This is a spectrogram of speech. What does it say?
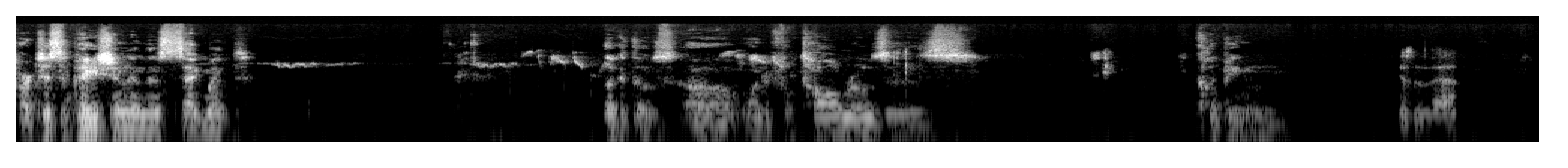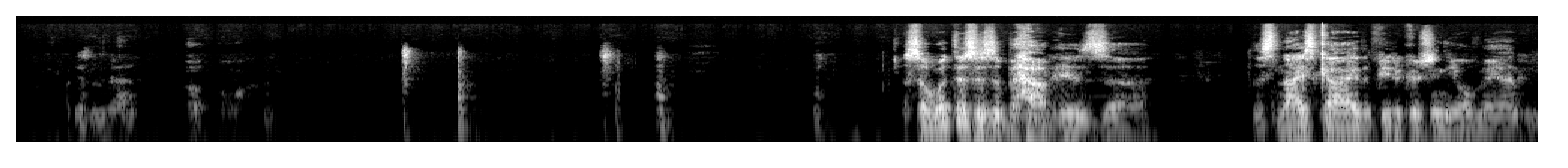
participation in this segment. Look at those. Oh, wonderful tall roses. Clipping. Isn't there? Uh-oh. So what this is about is uh, this nice guy, the Peter Cushing, the old man who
